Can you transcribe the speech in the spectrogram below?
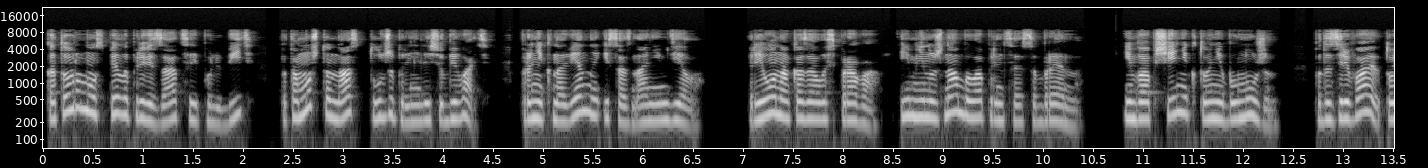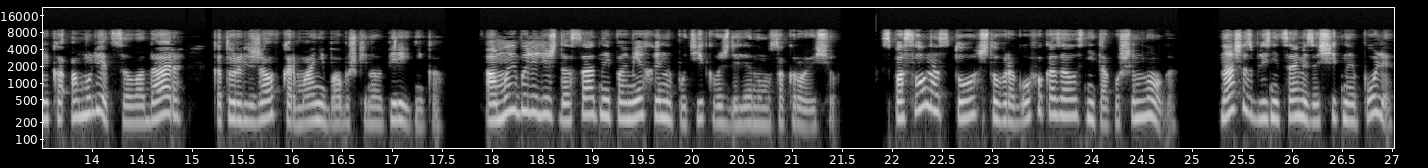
к которому успела привязаться и полюбить, потому что нас тут же принялись убивать. проникновенной и сознанием дела. Риона оказалась права. Им не нужна была принцесса Бренна. Им вообще никто не был нужен. Подозреваю, только амулет Саладара, который лежал в кармане бабушкиного передника. А мы были лишь досадной помехой на пути к вожделенному сокровищу. Спасло нас то, что врагов оказалось не так уж и много. Наше с близнецами защитное поле,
